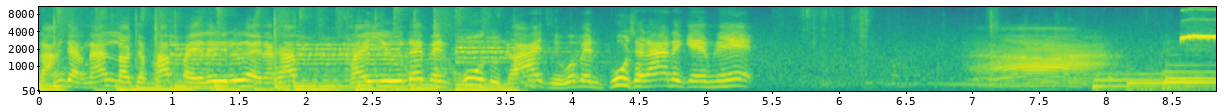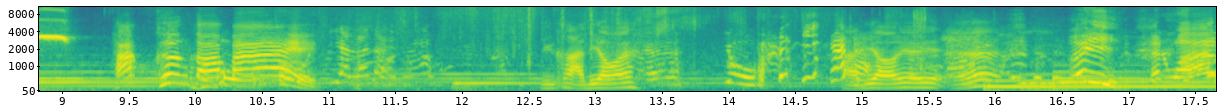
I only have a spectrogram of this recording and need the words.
หลังจากนั้นเราจะพับไปเรื่อยๆนะครับใครยืนได้เป็นคู่สุดท้าย ถือว่าเป็นผู้ชนะในเกมนี้อ่าพักครึ่งต่อไปยิงขาเดียวไหมอยู่ ขาเดียวนี่พี่เออเฮ้ยกันหวาน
